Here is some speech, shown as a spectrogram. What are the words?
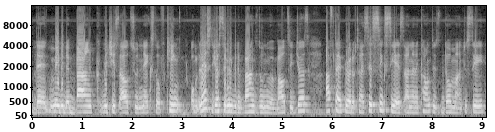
the, maybe the bank reaches out to next of kin. Um, let's just say maybe the banks don't know about it. Just after a period of time, say six years, and an account is dormant, to say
